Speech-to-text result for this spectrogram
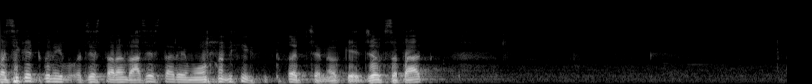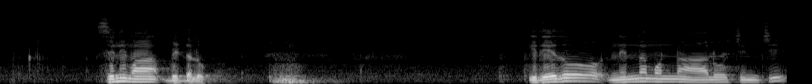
పసికెట్టుకుని వచ్చేస్తారని రాసేస్తారేమో అని వచ్చాను. ఓకే జోక్స్ అపార్ట్. సినిమా బిడ్డలు. ఇదేదో నిన్న మొన్న ఆలోచించి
